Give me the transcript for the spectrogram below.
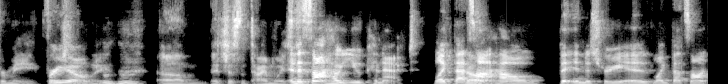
for me. For personally. you. Mm-hmm. Um, it's just a time waste. And it's not how you connect. Like that's no. not how the industry is. Like that's not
